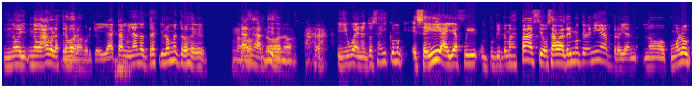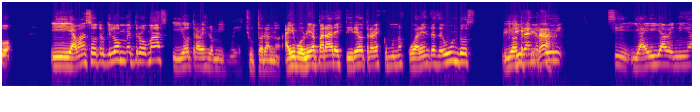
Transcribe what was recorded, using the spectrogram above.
no, no hago las tres horas, porque ya caminando tres kilómetros eh, no, no, Y bueno, entonces ahí como que seguí, ahí ya fui un poquito más espacio, o sea, al ritmo que venía, pero ya no como loco. Y avanzo otro kilómetro más y otra vez lo mismo. Y chutora, no. Ahí volví a parar, estiré otra vez como unos 40 segundos y otra vez me fui. Sí, y ahí ya venía,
